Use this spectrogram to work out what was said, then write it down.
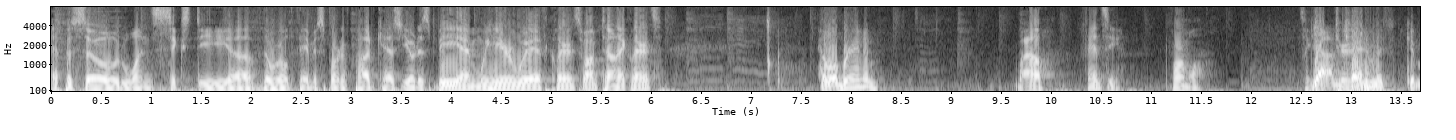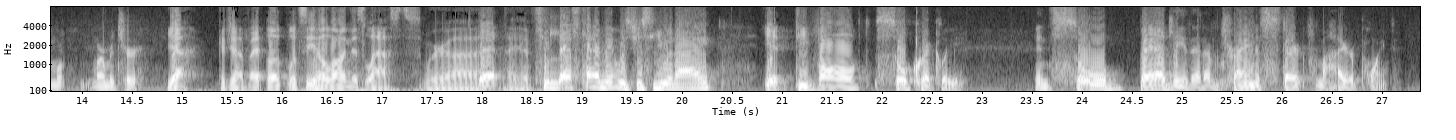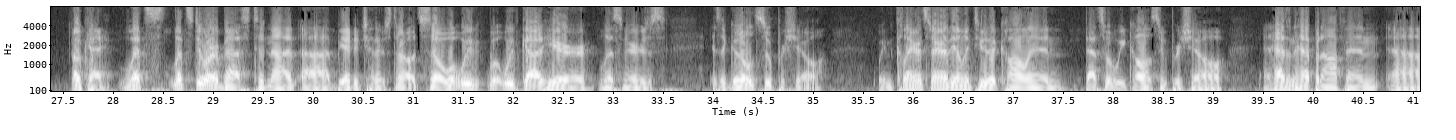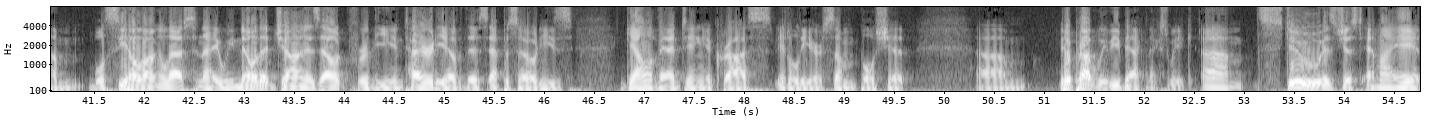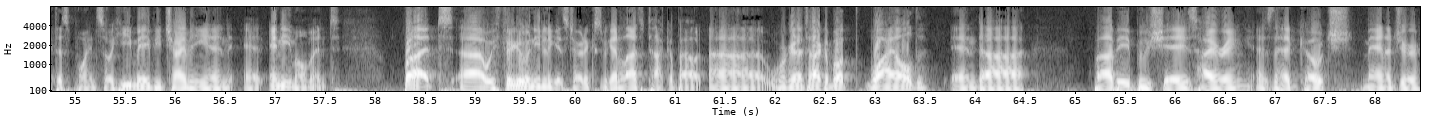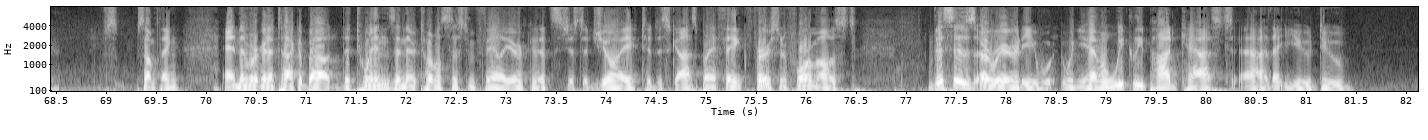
Episode 160 of the world famous sportive podcast, Yotis B. And we're here with Clarence Swamptown. Hi, Clarence. Hello, Brandon. Wow, fancy, formal. It's like Yeah, I'm trying to get more, more mature. Yeah, good job. I, let, us see how long this lasts. Where uh, That I have see, last time it was just you and I. It devolved so quickly and so badly that I'm trying to start from a higher point. Okay, let's let's do our best to not uh, be at each other's throats. So what we've what we've got here, listeners, is a good old super show. When Clarence and I are the only two that call in, that's what we call a super show. It hasn't happened often. Um, we'll see how long it lasts tonight. We know that John is out for the entirety of this episode. He's gallivanting across Italy or some bullshit. Um, he'll probably be back next week. Um, Stu is just MIA at this point, so he may be chiming in at any moment. But uh, we figured we needed to get started because we got a lot to talk about. Uh, we're going to talk about Wild and uh, Bobby Boucher's hiring as the head coach, manager, something. And then we're going to talk about the Twins and their total system failure because it's just a joy to discuss. But I think first and foremost, this is a rarity when you have a weekly podcast uh, that you do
